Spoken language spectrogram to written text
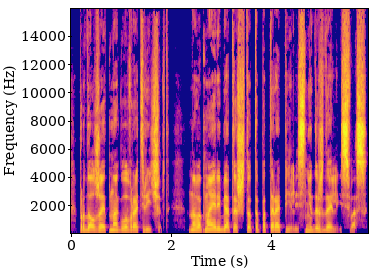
— продолжает нагло врать Ричард. «Но вот мои ребята что-то поторопились, не дождались вас.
